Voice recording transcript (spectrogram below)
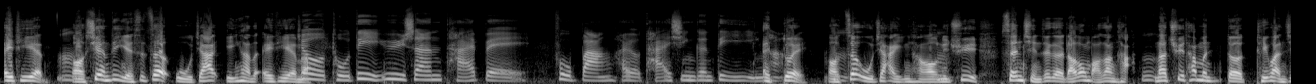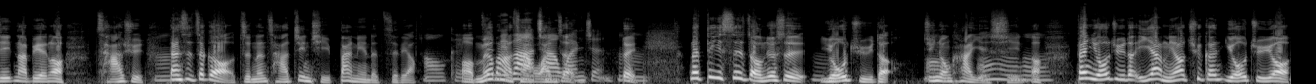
ATM 哦，限定也是这五家银行的 ATM 就土地、玉山、台北。富邦还有台新跟第一银行，哎，对哦，这五家银行哦，你去申请这个劳动保障卡，那去他们的提款机那边哦查询，但是这个哦只能查近期半年的资料，OK，哦没有办法查完整，对。那第四种就是邮局的金融卡也行哦，但邮局的一样，你要去跟邮局哦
